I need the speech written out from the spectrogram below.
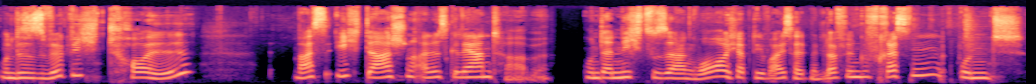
Und es ist wirklich toll, was ich da schon alles gelernt habe. Und dann nicht zu sagen, wow, ich habe die Weisheit mit Löffeln gefressen und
